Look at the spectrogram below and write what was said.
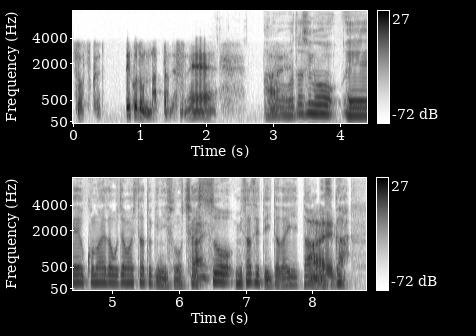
室を作るってことになったんですね。あの、はい、私も、えー、この間お邪魔した時にその茶室を見させていただいたんですが、はい、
